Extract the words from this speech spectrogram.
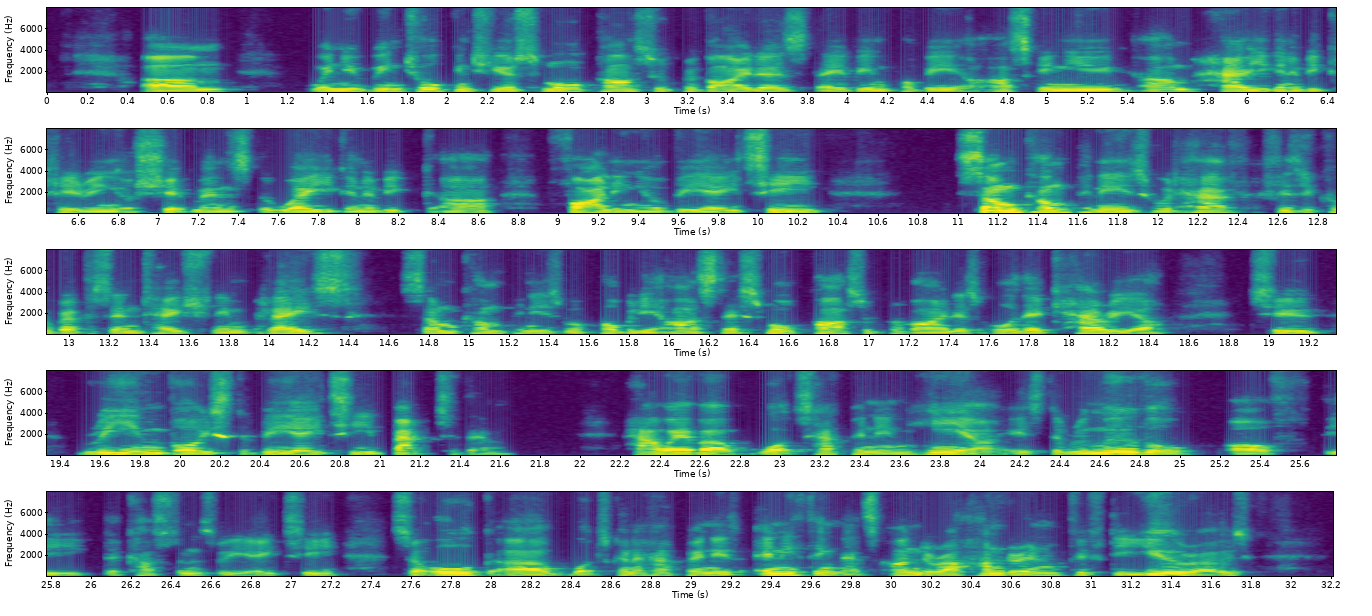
Um, when you've been talking to your small parcel providers, they've been probably asking you um, how you're going to be clearing your shipments, the way you're going to be uh, filing your VAT. Some companies would have physical representation in place. Some companies will probably ask their small parcel providers or their carrier to re-invoice the VAT back to them. However, what's happening here is the removal of the, the customs VAT. So all uh, what's going to happen is anything that's under 150 euros,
